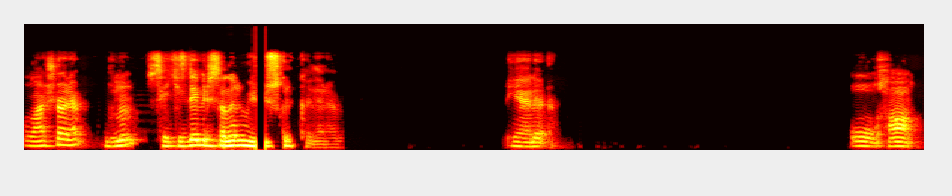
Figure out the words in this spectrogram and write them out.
Olay şöyle. Bunun sekizde bir sanırım 140 kadar abi. Yani oha.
